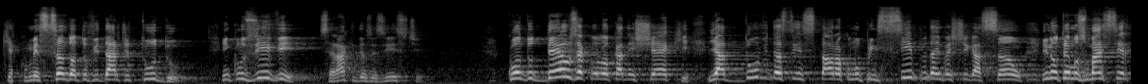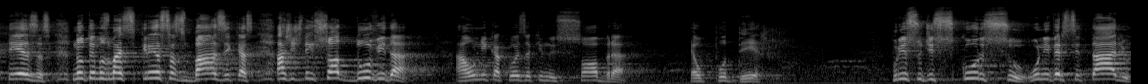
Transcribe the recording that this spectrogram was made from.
que é começando a duvidar de tudo, inclusive, será que Deus existe? Quando Deus é colocado em xeque e a dúvida se instaura como princípio da investigação, e não temos mais certezas, não temos mais crenças básicas, a gente tem só dúvida, a única coisa que nos sobra é o poder. Por isso, o discurso universitário,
